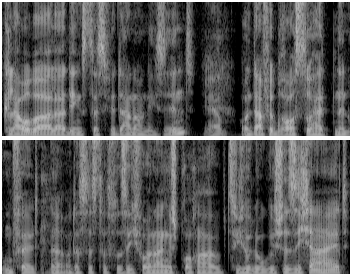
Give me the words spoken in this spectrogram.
glaube allerdings, dass wir da noch nicht sind. Ja. Und dafür brauchst du halt ein Umfeld. Ne? Und das ist das, was ich vorhin angesprochen habe: psychologische Sicherheit,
